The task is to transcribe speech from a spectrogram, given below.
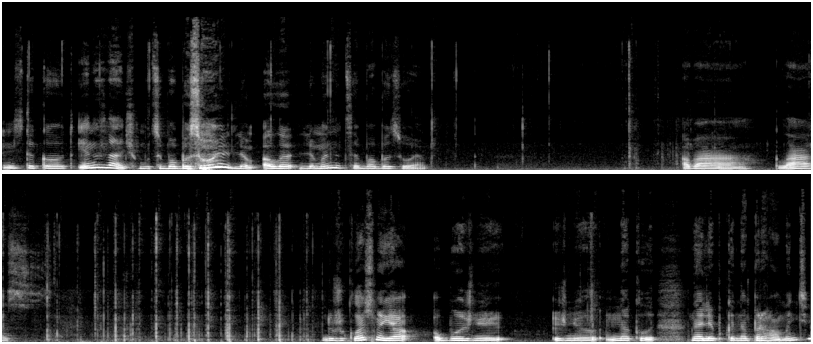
Ось така от. Я не знаю, чому це Баба Зоя, для... але для мене це Баба Зоя. Аба, клас. Дуже класно. Я обожнюю накли... наліпки на пергаменті.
